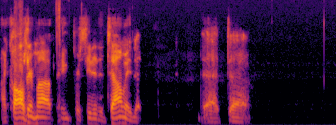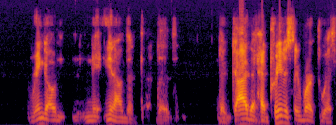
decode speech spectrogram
I called him up. He proceeded to tell me that that uh, Ringo, you know, the, the the guy that had previously worked with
